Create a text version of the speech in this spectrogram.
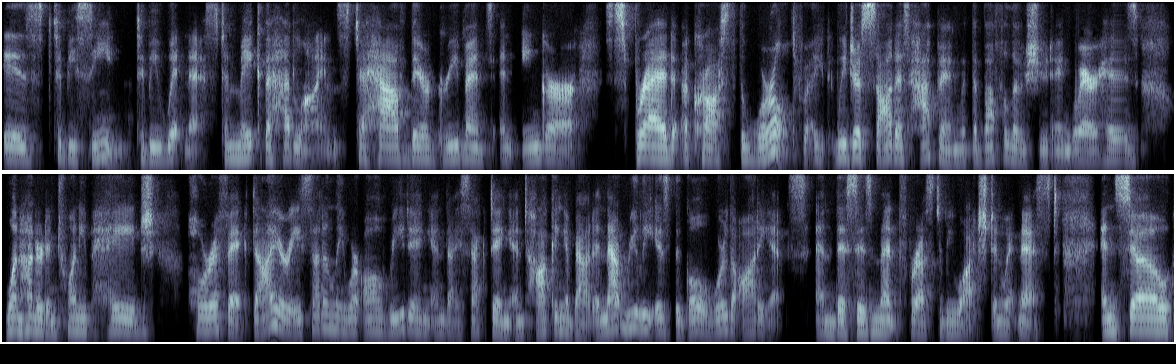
is to be seen, to be witnessed, to make the headlines, to have their grievance and anger spread across the world. Right? We just saw this happen with the Buffalo shooting, where his 120 page horrific diary suddenly we're all reading and dissecting and talking about and that really is the goal. We're the audience and this is meant for us to be watched and witnessed. And so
